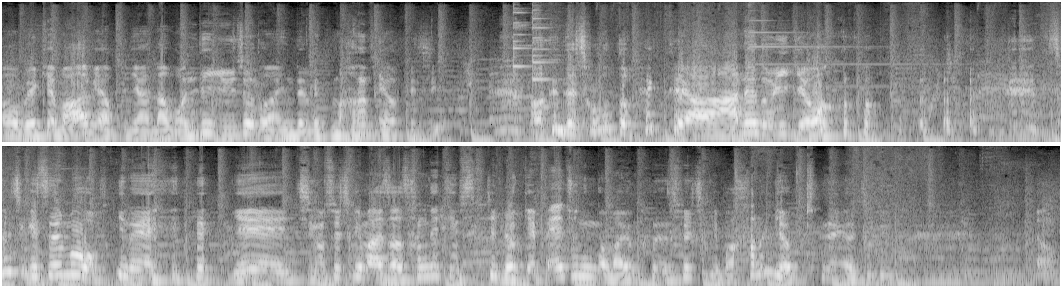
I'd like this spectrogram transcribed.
어 왜 이렇게 마음이 아프냐? 나 원딜 유저도 아닌데 왜 마음이 아프지? 아 근데 저것도 팩트야. 안 해도 이겨 솔직히 쓸모 없긴 해 얘 지금 솔직히 말해서 상대팀 스킬 몇 개 빼주는 거 말고는 솔직히 뭐 하는 게 없긴 해요 지금. Don't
